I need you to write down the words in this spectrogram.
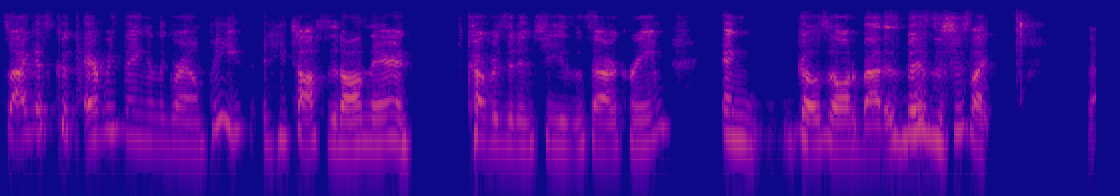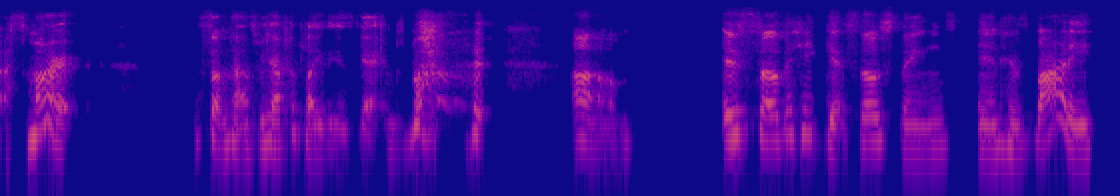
So I guess cook everything in the ground beef and he tosses it on there and covers it in cheese and sour cream and goes on about his business. She's like, that's smart. Sometimes we have to play these games, but um it's so that he gets those things in his body.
